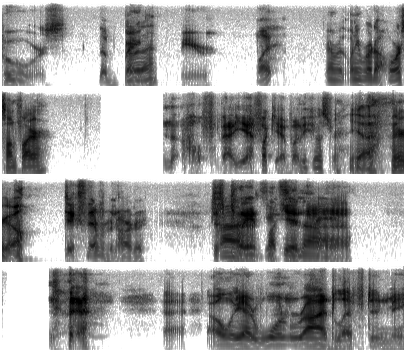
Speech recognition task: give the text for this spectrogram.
Coors, the Remember bank that? beer. Remember when he rode a horse on fire? No, oh, for that. Yeah, fuck yeah, buddy. Ghost- Yeah, there you go. Dick's never been harder. Just Ah, playing fucking. Uh. I only had one ride left in me.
